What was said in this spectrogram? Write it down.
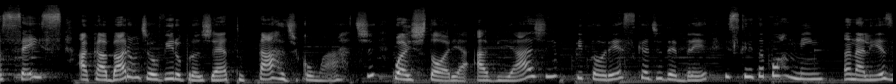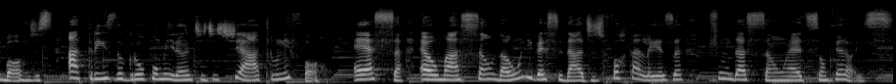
Vocês acabaram de ouvir o projeto Tarde com Arte, com a história A Viagem Pitoresca de Debré, escrita por mim, Analias Borges, atriz do grupo Mirante de Teatro Uniforme. Essa é uma ação da Universidade de Fortaleza, Fundação Edson Queiroz.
